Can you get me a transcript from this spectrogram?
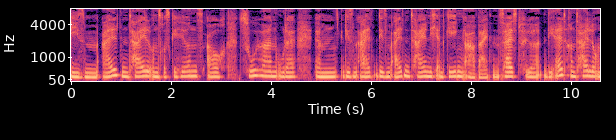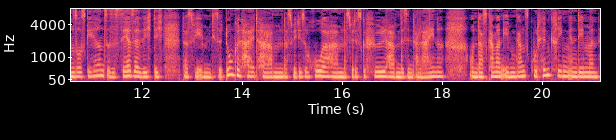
diesem alten Teil unseres Gehirns auch zuhören oder ähm, diesen alten, diesem alten Teil nicht entgegenarbeiten. Das heißt, für die älteren Teile unseres Gehirns ist es sehr, sehr wichtig, dass wir eben diese Dunkelheit haben, dass wir diese Ruhe haben, dass wir das Gefühl haben, wir sind alleine. Und das kann man eben ganz gut hinkriegen, indem man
